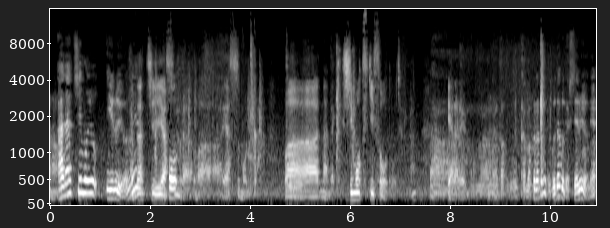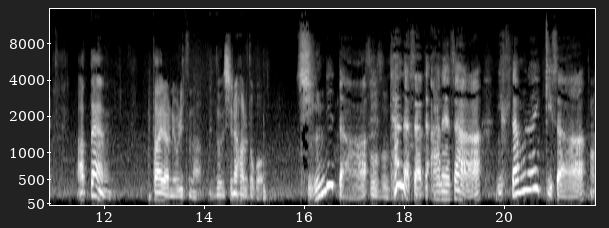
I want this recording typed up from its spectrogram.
あ足立もよいるよね。足立安村は安森か。はなんだっけ下月騒動じゃないかあーやられるまあなんか鎌倉なんてグダグダしてるよね。なあったやん平頼綱ど死なはるとこ。死んでた？そうそうそう。たださたあれさ北村一輝さうん。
